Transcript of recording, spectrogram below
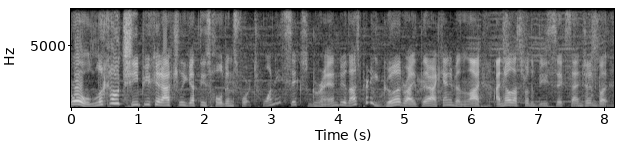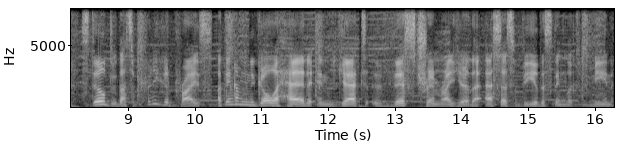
Bro, look how cheap you could actually get these Holdens for. 26 grand, dude. That's pretty good right there. I can't even lie. I know that's for the V6 engine, but still, dude, that's a pretty good price. I think I'm going to go ahead and get this trim right here, the SSV. This thing looks mean.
